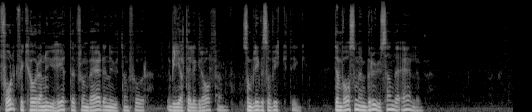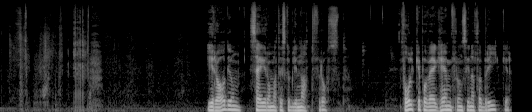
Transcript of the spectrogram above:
Folk fick höra nyheter från världen utanför via telegrafen som blivit så viktig. Den var som en brusande älv. I radion säger de att det ska bli nattfrost. Folk är på väg hem från sina fabriker.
